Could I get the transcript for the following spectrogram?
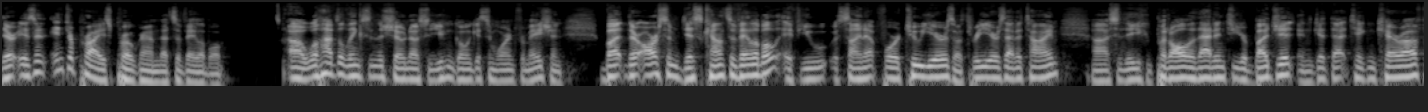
there is an enterprise program that's available. Uh, we'll have the links in the show notes so you can go and get some more information. But there are some discounts available if you sign up for two years or three years at a time, uh, so that you can put all of that into your budget and get that taken care of.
